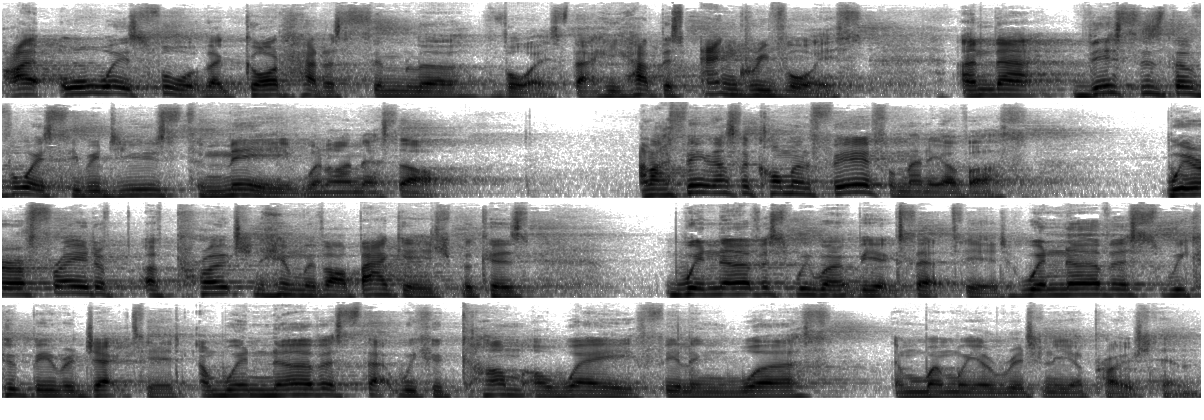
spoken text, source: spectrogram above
I always thought that God had a similar voice, that He had this angry voice, and that this is the voice He would use to me when I mess up. And I think that's a common fear for many of us. We're afraid of approaching Him with our baggage because we're nervous we won't be accepted. We're nervous we could be rejected. And we're nervous that we could come away feeling worse than when we originally approached Him.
